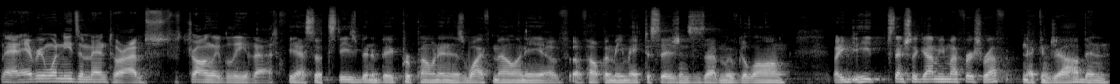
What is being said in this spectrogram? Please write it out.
Man, everyone needs a mentor. I strongly believe that. Yeah, so Steve's been a big proponent, and his wife Melanie, of, of helping me make decisions as I've moved along. But he, he essentially got me my first roughnecking job, and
